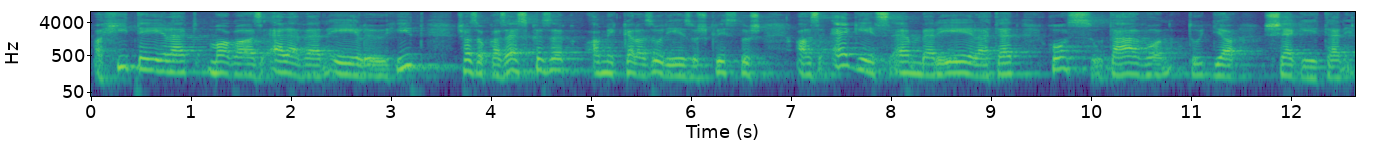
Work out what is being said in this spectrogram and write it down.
A hitélet, maga az eleven élő hit, és azok az eszközök, amikkel az Úr Jézus Krisztus az egész emberi életet hosszú távon tudja segíteni.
